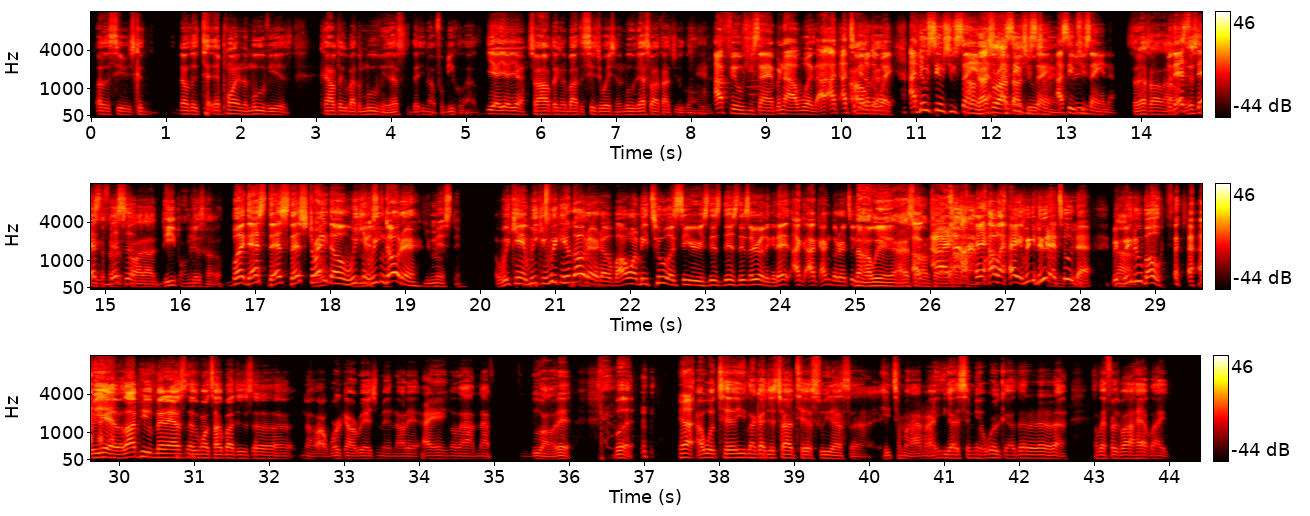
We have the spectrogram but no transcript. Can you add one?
other series. Cause you know the that point in the movie is. Cause I was thinking about the movie. That's the, you know from Equalizer. Yeah, yeah, yeah. So I was thinking about the situation in the movie. That's what I thought you was going. With. I feel what you're saying, but no, I was. I, I, I took it another Okay. way. I do see what you're saying. That's now. what I see thought what you you're were saying. saying. I see what you're saying now. So that's all. But I, that's- this that's- nigga finna that's a- start out deep on this hoe. But that's that's that's straight though. We You can we can it. go there. You missed him. We can we can we can go there though. But I don't want to be too uh, serious this this this early. 'cause that, I, I I can go there too. No, we ain't. That's what I, I'm saying. I, am like, hey, we can do that too. Now we, we Nah. can do both. but yeah, a lot of people been asking us want to talk about this, uh, you know, our workout regimen and all that. I ain't gonna lie, I'm not gonna do all that. But Yeah. I will tell you, like I just tried to tell Sweet outside. He told me, I'm like, you gotta send me a workout. Da da da da. da. I like, first of all, I have like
